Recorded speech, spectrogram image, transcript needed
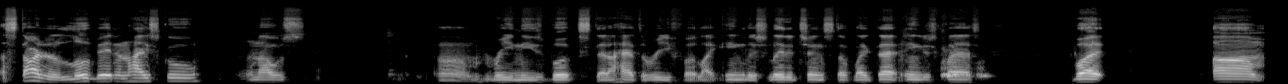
I started a little bit in high school when I was um, reading these books that I had to read for like English literature and stuff like that, English class. But um,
